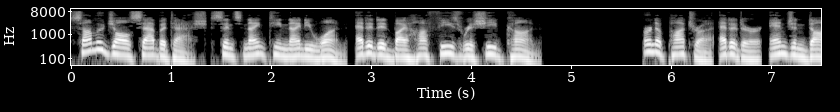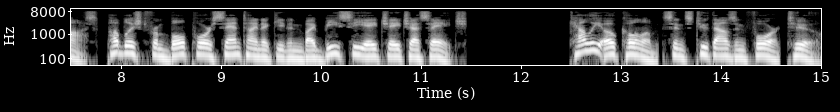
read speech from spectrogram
Samujal Sabatash since 1991, edited by Hafiz Rashid Khan. Urnapatra editor, Anjan Das, published from Bolpur Santiniketan by BCHHSH. Kali o Kolam since 2004 2.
